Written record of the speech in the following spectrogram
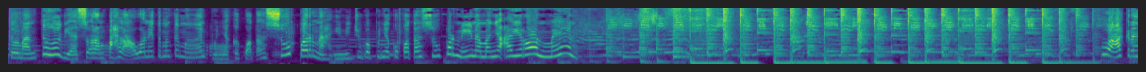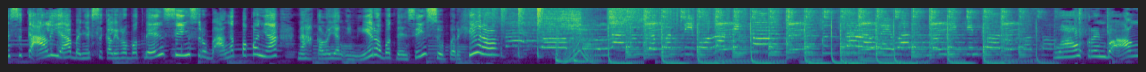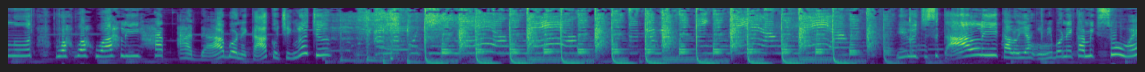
Mantul-mantul, dia seorang pahlawan nih teman-teman. Punya kekuatan super. Nah, ini juga punya kekuatan super nih, namanya Iron Man. Wah, keren sekali ya. Banyak sekali robot dancing. Seru banget pokoknya. Nah, kalau yang ini robot dancing superhero. Wah, wah, wah, lihat ada boneka kucing lucu. Ih, lucu sekali. Kalau yang ini boneka Mixue.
